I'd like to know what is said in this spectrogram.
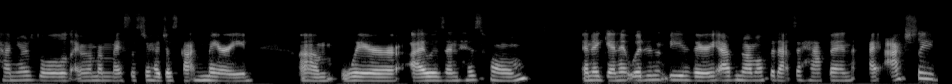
ten years old. I remember my sister had just gotten married, um, where I was in his home, and again, it wouldn't be very abnormal for that to happen. I actually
